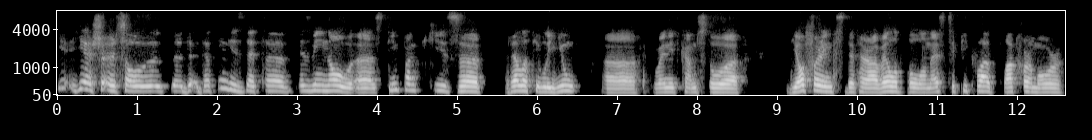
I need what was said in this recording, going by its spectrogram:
Yeah sure. So the, the thing is that uh, as we know uh, steampunk is uh, relatively new uh, when it comes to uh, the offerings that are available on SAP Cloud Platform or,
